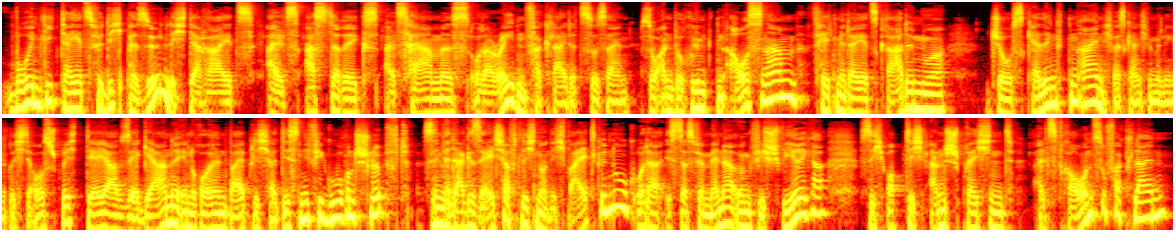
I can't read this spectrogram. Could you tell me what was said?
Worin liegt da jetzt für dich persönlich der Reiz, als Asterix, als Hermes oder Raiden verkleidet zu sein? So an berühmten Ausnahmen fällt mir da jetzt gerade nur Joe Skellington ein, ich weiß gar nicht, wie man den richtig ausspricht, der ja sehr gerne in Rollen weiblicher Disney-Figuren schlüpft. Sind wir da gesellschaftlich noch nicht weit genug oder ist das für Männer irgendwie schwieriger, sich optisch ansprechend als Frauen zu verkleiden?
